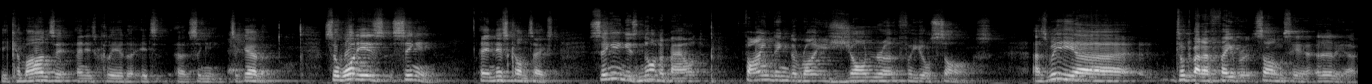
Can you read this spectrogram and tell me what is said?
He commands it, and it's clear that it's uh, singing together. So, what is singing in this context? Singing is not about finding the right genre for your songs. As we uh, talked about our favourite songs here earlier,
